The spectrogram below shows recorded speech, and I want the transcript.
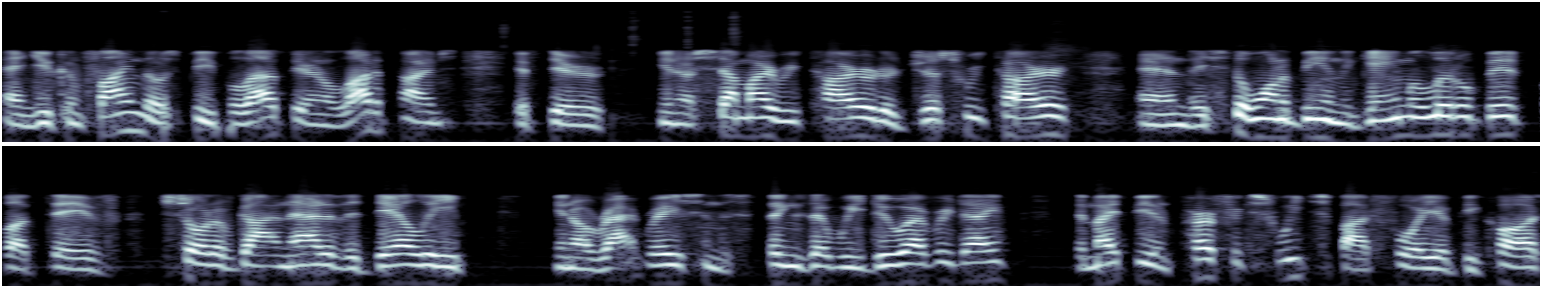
And you can find those people out there, and a lot of times, if they're you know semi-retired or just retired, and they still want to be in the game a little bit, but they've sort of gotten out of the daily, you know, rat race and the things that we do every day they might be in perfect sweet spot for you because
